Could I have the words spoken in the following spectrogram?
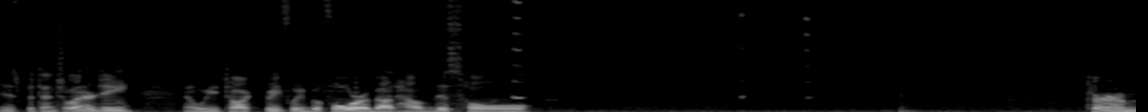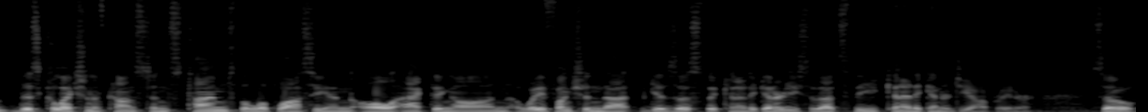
is potential energy, and we talked briefly before about how this whole term, this collection of constants times the Laplacian all acting on a wave function, that gives us the kinetic energy. So that's the kinetic energy operator. So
